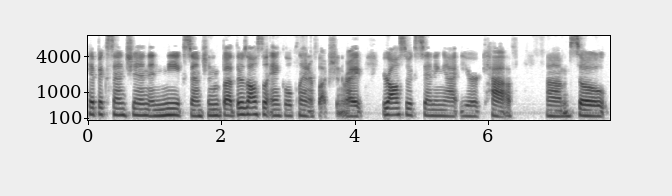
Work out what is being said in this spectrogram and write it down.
hip extension and knee extension, but there's also ankle plantar flexion, right? You're also extending at your calf. Um, so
